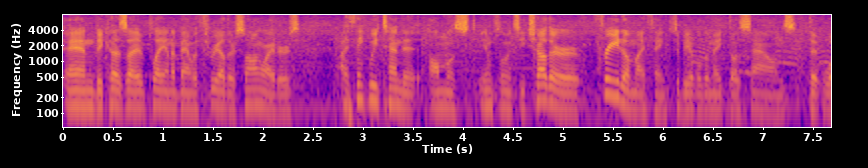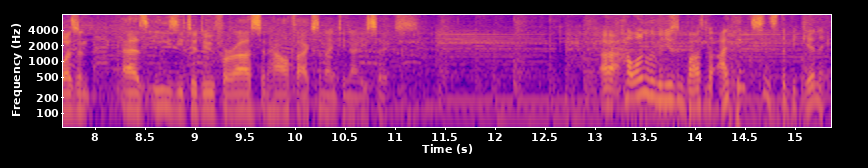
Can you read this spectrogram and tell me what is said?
And because I play in a band with three other songwriters, I think we tend to almost influence each other. Freedom, I think, to be able to make those sounds that wasn't as easy to do for us in Halifax in 1996. Uh, how long have we been using Boss? I think since the beginning.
